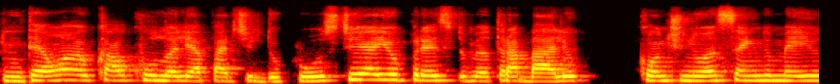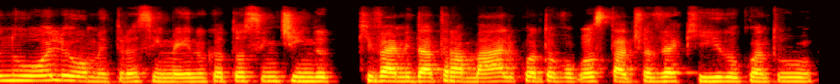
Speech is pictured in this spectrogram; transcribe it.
Então, eu calculo ali a partir do custo e aí o preço do meu trabalho continua sendo meio no olhômetro, assim, meio no que eu estou sentindo que vai me dar trabalho, quanto eu vou gostar de fazer aquilo, quanto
